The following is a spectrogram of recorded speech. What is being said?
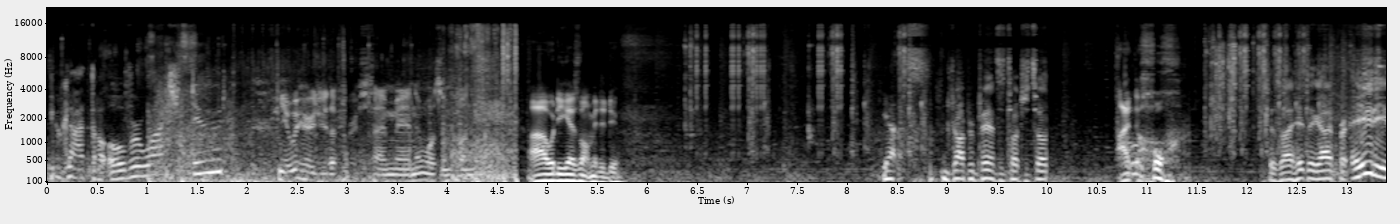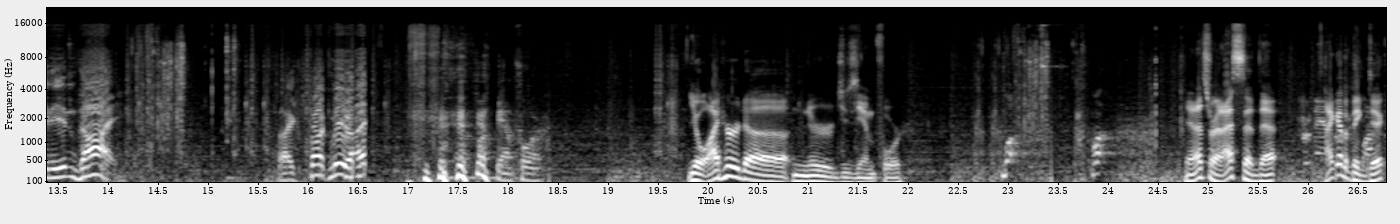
button. You got the Overwatch, dude? Yeah, we heard you the first time, man. It wasn't fun. Uh, what do you guys want me to do? Yes. Drop your pants and touch your toe. I oh, Because I hit the guy for 80 and he didn't die. Like, fuck me, right? Fuck me, I'm four. Yo, I heard uh, nerds use the M4. What? What? Yeah, that's right. I said that. I got a big dick.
